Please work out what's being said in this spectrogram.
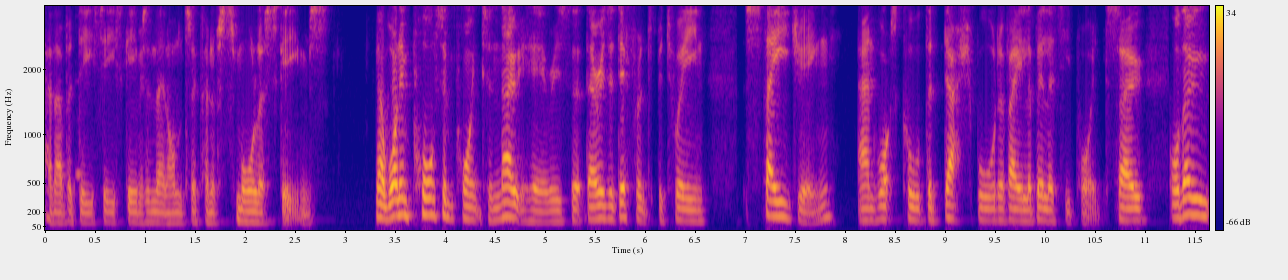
and other DC schemes, and then on to kind of smaller schemes. Now, one important point to note here is that there is a difference between staging and what's called the dashboard availability point. So, although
